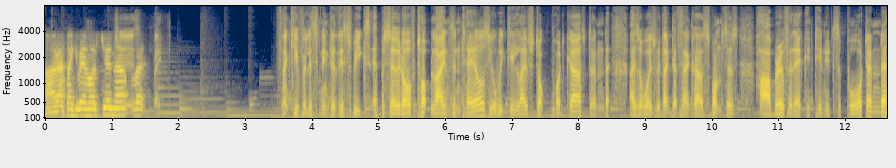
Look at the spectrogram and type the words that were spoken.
All right. Thank you very much. Cheers now. Cheers. Bye. Bye. Thank you for listening to this week's episode of Top Lines and Tails, your weekly livestock podcast. And uh, as always, we'd like to thank our sponsors, Harborough, for their continued support. And uh,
